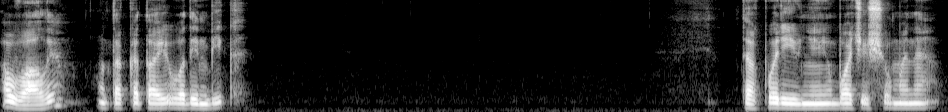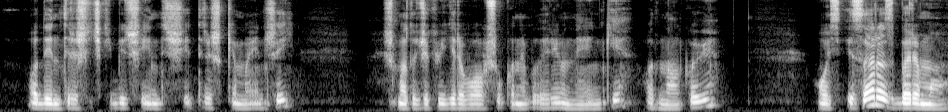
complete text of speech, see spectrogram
овали. Отак катаю в один бік. Так, порівнюю, бачу, що в мене один трішечки більший, інший трішки менший. Шматочок відірвав, щоб вони були рівненькі, однакові. Ось, і зараз беремо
